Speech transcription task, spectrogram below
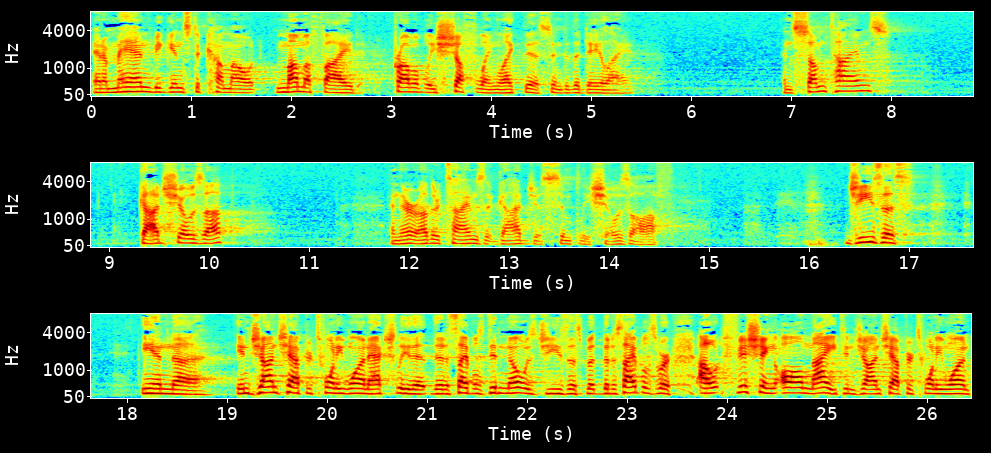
and a man begins to come out, mummified, probably shuffling like this into the daylight. And sometimes God shows up and there are other times that God just simply shows off. Jesus, in, uh, in John chapter 21, actually, the, the disciples didn't know it was Jesus, but the disciples were out fishing all night in John chapter 21.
